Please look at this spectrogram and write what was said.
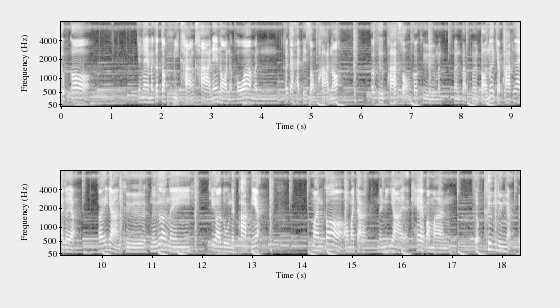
จบก็ยังไงมันก็ต้องมีค้างคาแน่นอนอะเพราะว่ามันก็จะหันเป็น 2 พาร์ทเนาะก็คือพาร์ทสก็คือมันมันแบบมันต่อเนื่องจากพาร์ทแรกเลยอะแล้วอีกอย่างคือในเรื่องในที่เราดูในภาคเนี้ยมันก็เอามาจากในนิยายอะแค่ประมาณเกือบครึ่งนึงอะเอ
